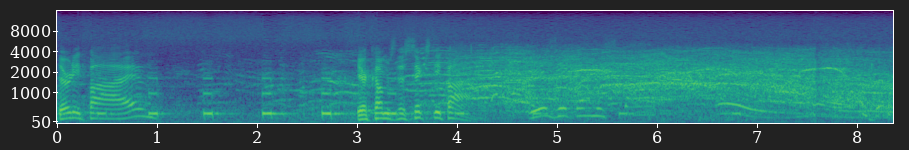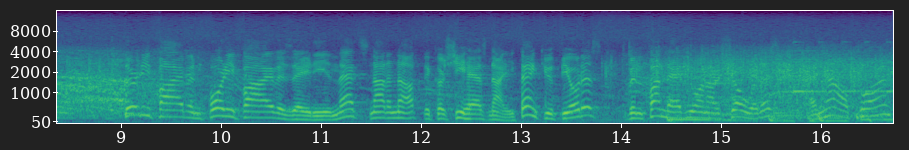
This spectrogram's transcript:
35. Here comes the 65. Is it going to stop? 35 and 45 is 80, and that's not enough because she has 90. Thank you, Theotis. It's been fun to have you on our show with us. And now, Florence,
